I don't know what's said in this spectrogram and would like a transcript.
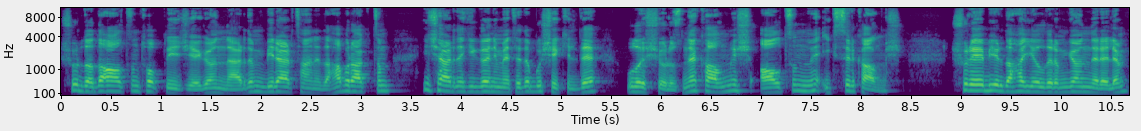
Şurada da altın toplayıcıya gönderdim. Birer tane daha bıraktım. İçerideki ganimete de bu şekilde ulaşıyoruz. Ne kalmış? Altın ve iksir kalmış. Şuraya bir daha yıldırım gönderelim.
